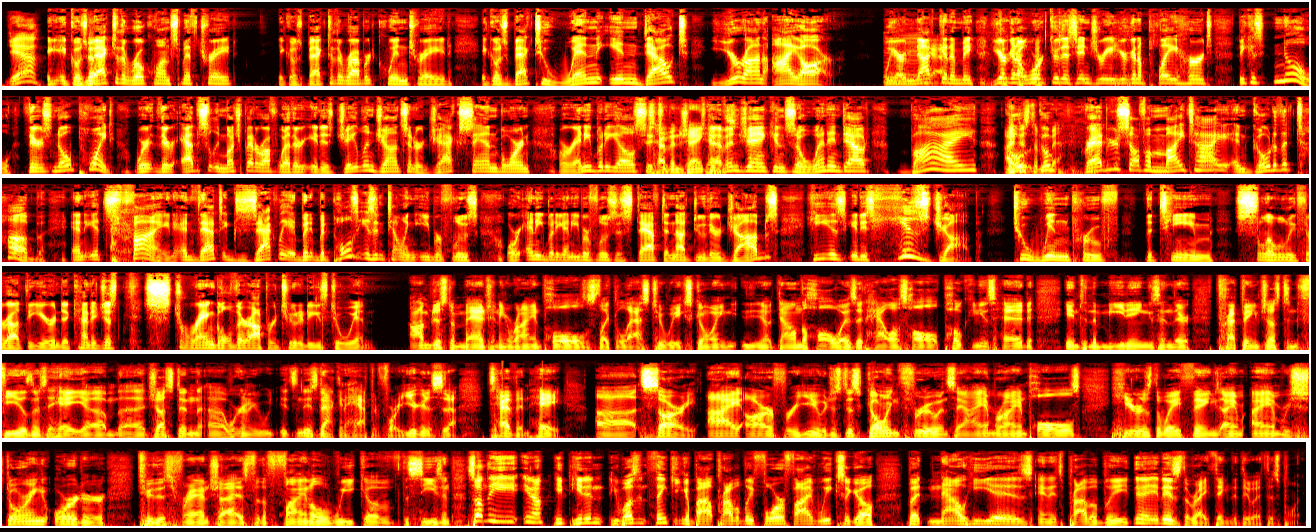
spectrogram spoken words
Yeah, it, it goes no. back to the Roquan Smith trade. It goes back to the Robert Quinn trade. It goes back to when in doubt, you're on IR. We are mm-hmm. not yeah. going to make, you're going to work through this injury and you're going to play hurt because no, there's no point where they're absolutely much better off whether it is Jaylon Johnson or Jack Sanborn or anybody else. It's Teven Jenkins. Teven Jenkins. So when in doubt, bye. Go, I just go, grab yourself a Mai Tai and go to the tub and it's fine. and that's exactly it. But, but Poles isn't telling Eberflus or anybody on Eberflus's staff to not do their jobs. He is, it is his job to win proof the team slowly throughout the year and to kind of just strangle their opportunities to win. I'm just imagining Ryan Poles like the last two weeks going, you know, down the hallways at Halas Hall, poking his head into the meetings, and they're prepping Justin Fields, and they say, "Hey, um, uh, Justin, uh, we're gonna, it's, it's not gonna happen for you. You're gonna sit out." Teven, hey, uh, sorry, IR for you. Just just going through and saying, I am Ryan Poles. Here's the way things. I am I am restoring order to this franchise for the final week of the season. Something he, you know he he didn't he wasn't thinking about probably four or five weeks ago, but now he is, and it's probably it is the right thing to do at this point.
